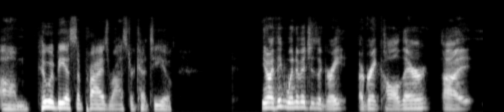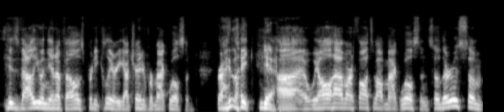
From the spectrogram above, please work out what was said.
Um, who would be a surprise roster cut to you? You know, I think Winovich is a great a great call there. Uh, his value in the NFL is pretty clear. He got traded for Mack Wilson, right? Like, yeah, uh, we all have our thoughts about Mack Wilson. So there is some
